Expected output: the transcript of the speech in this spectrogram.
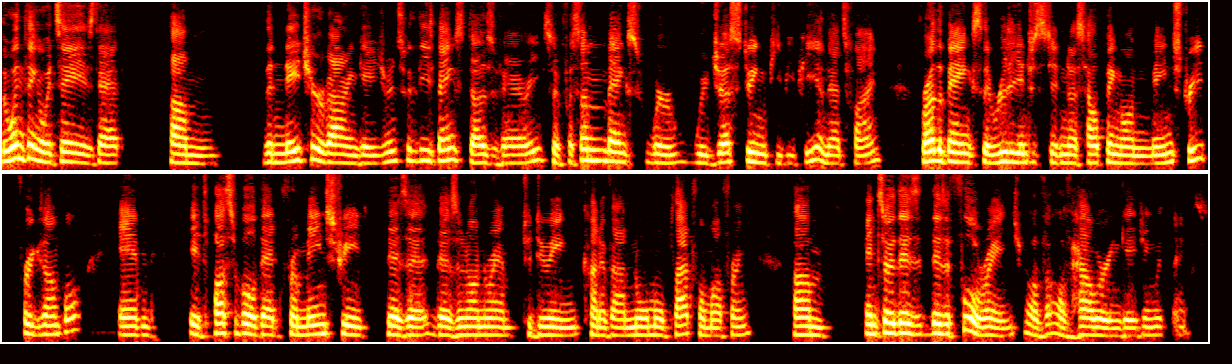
the one thing I would say is that um, the nature of our engagements with these banks does vary. So for some banks, we're we're just doing PPP, and that's fine. For other banks, they're really interested in us helping on Main Street, for example, and it's possible that from Main Street there's a there's an on ramp to doing kind of our normal platform offering. Um, and so there's there's a full range of of how we're engaging with banks.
